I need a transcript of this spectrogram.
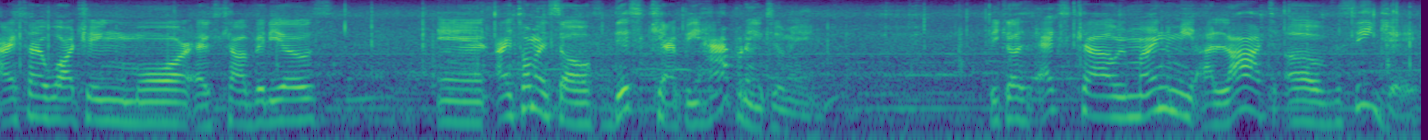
I started watching more XCal videos and I told myself this can't be happening to me. Because XCal reminded me a lot of CJ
